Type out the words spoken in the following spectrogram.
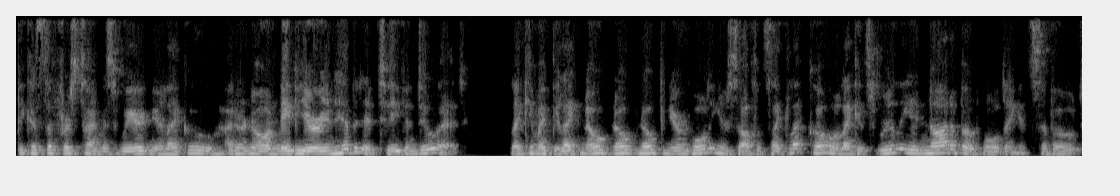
because the first time is weird and you're like, oh, I don't know. And maybe you're inhibited to even do it. Like you might be like, nope, nope, nope. And you're holding yourself. It's like, let go. Like it's really not about holding. It's about,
